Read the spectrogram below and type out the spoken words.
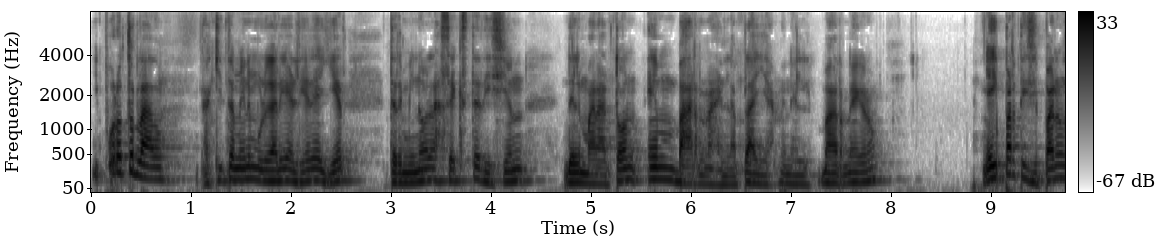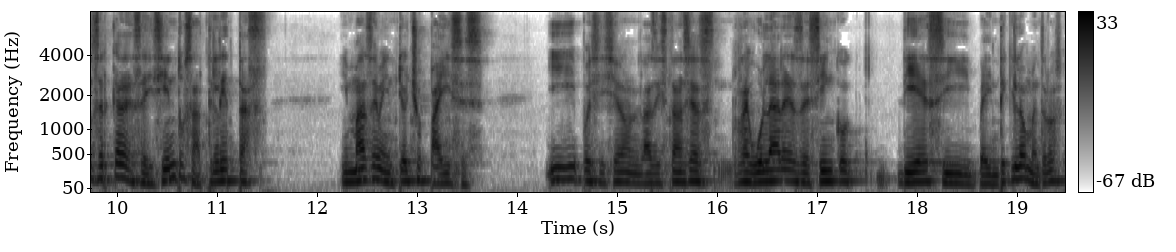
Y por otro lado, aquí también en Bulgaria el día de ayer terminó la sexta edición del maratón en Varna, en la playa, en el Mar Negro. Y ahí participaron cerca de 600 atletas y más de 28 países. Y pues hicieron las distancias regulares de 5, 10 y 20 kilómetros.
